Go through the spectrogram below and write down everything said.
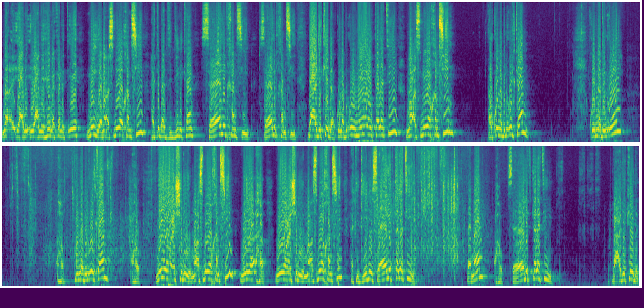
يعني يعني هنا كانت إيه؟ 100 ناقص 150 هتبقى تديني كام؟ سالب 50 سالب 50 بعد كده كنا بنقول 130 ناقص 150 أو كنا بنقول كام؟ كنا بنقول أهو كنا بنقول كام؟ أهو. 120 ناقص 150 100 أهو. 120 ناقص 150 هتديني سالب 30 تمام؟ أهو. سالب 30 بعد كده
